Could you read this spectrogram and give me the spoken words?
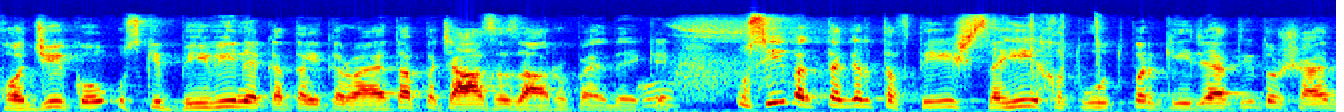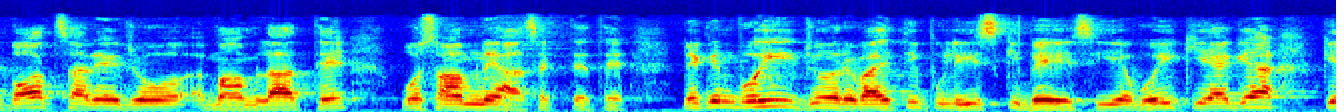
फौजी को उसकी बीवी ने कत्ल करवाया था पचास हज़ार रुपए दे के। उसी वक्त अगर तफ्तीश सही खतूत पर की जाती तो शायद बहुत सारे जो मामला थे वो सामने आ सकते थे। लेकिन वही जो रिवायती पुलिस की बेहसी है वही किया गया कि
